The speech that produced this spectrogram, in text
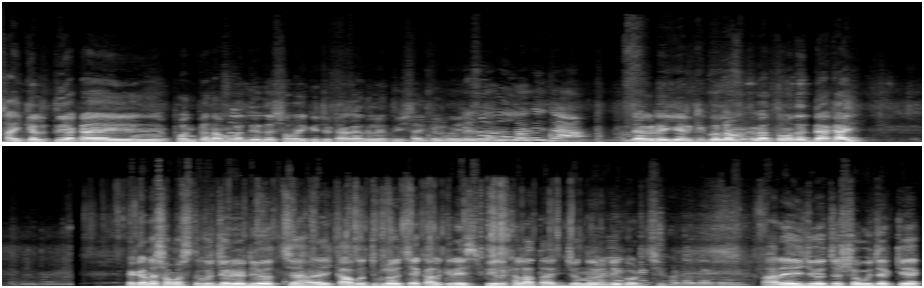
সাইকেল তুই একটা ফোন পে নাম্বার দিয়ে দে সবাই কিছু টাকা দিলে তুই সাইকেল হয়ে যাবে। যাক এটা ইয়ার কি করলাম। এবার তোমাদের দেখাই। এখানে সমস্ত কিছু রেডি হচ্ছে আর এই কাগজগুলো হচ্ছে কালকের এসপিএল খেলা তার জন্য রেডি করছে। আর এই যে হচ্ছে সবুজের কেক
